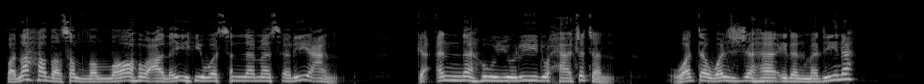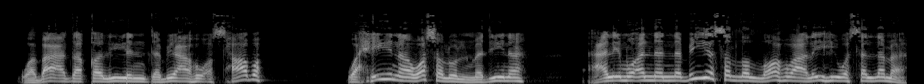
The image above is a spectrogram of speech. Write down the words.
فنهض صلى الله عليه وسلم سريعا كأنه يريد حاجة وتوجه إلى المدينة وبعد قليل تبعه أصحابه وحين وصلوا المدينة علموا أن النبي صلى الله عليه وسلم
